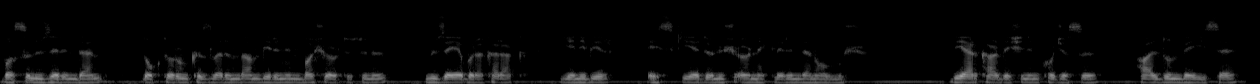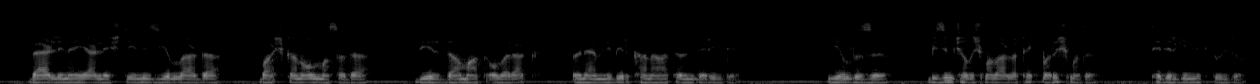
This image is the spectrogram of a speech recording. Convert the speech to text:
basın üzerinden doktorun kızlarından birinin başörtüsünü müzeye bırakarak yeni bir eskiye dönüş örneklerinden olmuş. Diğer kardeşinin kocası Haldun Bey ise Berlin'e yerleştiğimiz yıllarda başkan olmasa da bir damat olarak önemli bir kanaat önderiydi. Yıldızı bizim çalışmalarla pek barışmadı, tedirginlik duydu.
